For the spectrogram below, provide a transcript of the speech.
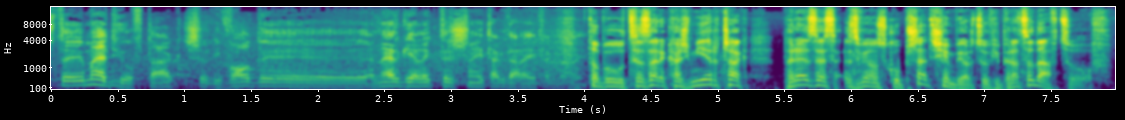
koszty mediów, tak, czyli wody, energii elektrycznej itd. itd. To był Cezary Kaźmierczak, prezes Związku Przedsiębiorców i Pracodawców.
